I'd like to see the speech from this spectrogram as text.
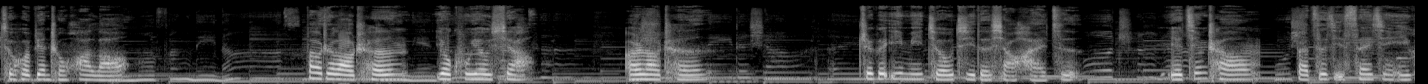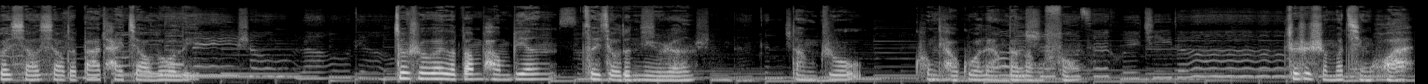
就会变成话痨，抱着老陈又哭又笑，而老陈这个一米九几的小孩子。也经常把自己塞进一个小小的吧台角落里，就是为了帮旁边醉酒的女人挡住空调过凉的冷风。这是什么情怀？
